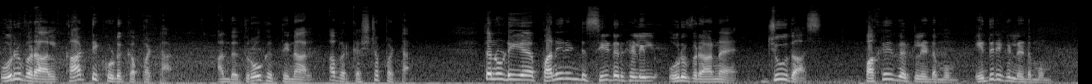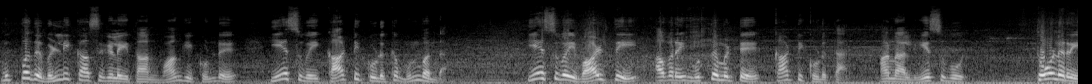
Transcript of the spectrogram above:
ஒருவரால் காட்டிக் கொடுக்கப்பட்டார். அந்த துரோகத்தினால் அவர் கஷ்டப்பட்டார். தன்னுடைய பனிரெண்டு சீடர்களில் ஒருவரான ஜூதாஸ் பகைவர்களிடமும் எதிரிகளிடமும் முப்பது வெள்ளிக்காசுகளை தான் வாங்கிக் கொண்டு இயேசுவை காட்டிக் கொடுக்க முன்வந்தார். இயேசுவை வாழ்த்தி அவரை முத்தமிட்டு காட்டிக் கொடுத்தார். ஆனால் இயேசுவோ தோழரே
